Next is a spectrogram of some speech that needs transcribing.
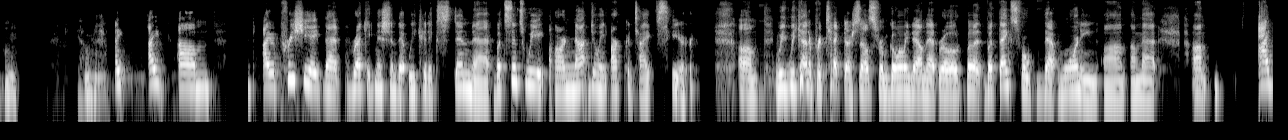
Mhm. I um I appreciate that recognition that we could extend that, but since we are not doing archetypes here, um, we we kind of protect ourselves from going down that road. But but thanks for that warning, um, Matt. Um, I,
